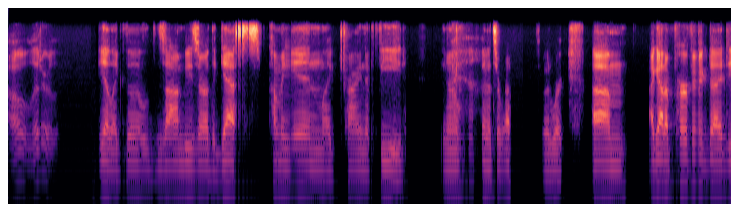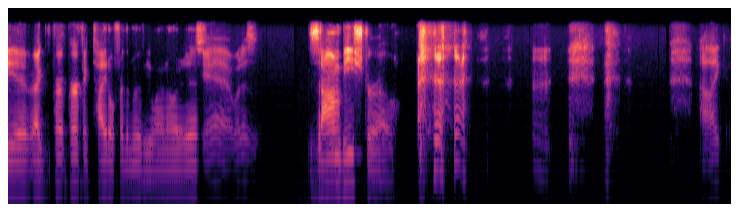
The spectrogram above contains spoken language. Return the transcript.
Oh, literally. Yeah like the zombies are the guests coming in like trying to feed you know and it's a restaurant, so it would work. Um, I got a perfect idea, like per- perfect title for the movie. You want to know what it is? yeah. What is it? Zombiestro. I like it.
